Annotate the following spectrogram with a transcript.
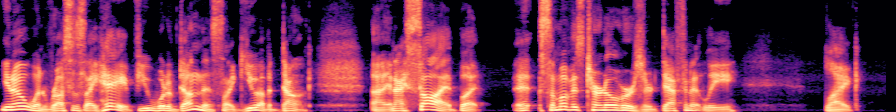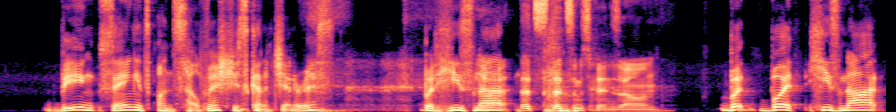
You know, when Russ is like, hey, if you would have done this, like you have a dunk. Uh, and I saw it, but uh, some of his turnovers are definitely like being saying it's unselfish is kind of generous. But he's not yeah, that's that's some spin zone. But but he's not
